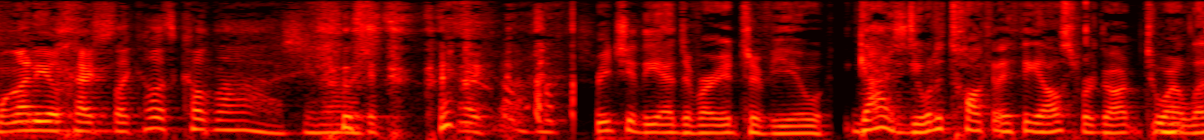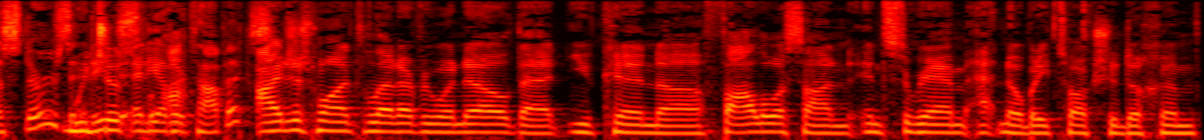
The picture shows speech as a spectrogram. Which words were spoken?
millennial types, like, oh, it's collage, you know, like, it's, like uh, Reaching the end of our interview, guys. Do you want to talk anything else regard to our listeners? Any, any other I- topics? I, just wanted to let everyone know that you can uh, follow us on Instagram at Nobody Talks Shidduchim,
